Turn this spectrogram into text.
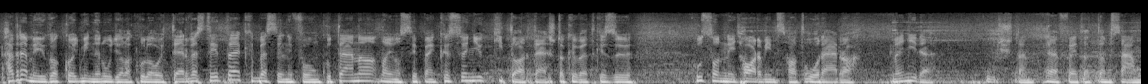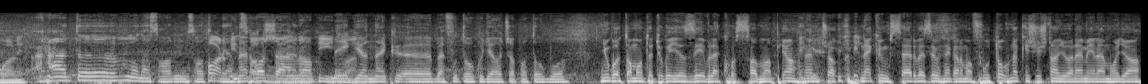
Hát reméljük akkor, hogy minden úgy alakul, ahogy terveztétek. Beszélni fogunk utána. Nagyon szépen köszönjük. Kitartást a következő 24-36 órára. Mennyire? Úristen, elfejtettem számolni. Hát van az 36, 36 igen, mert vasárnap még van. jönnek befutók ugye a csapatokból. Nyugodtan mondhatjuk, hogy ez az év leghosszabb napja, igen. nem csak nekünk szervezőknek, hanem a futóknak is, és nagyon remélem, hogy a,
